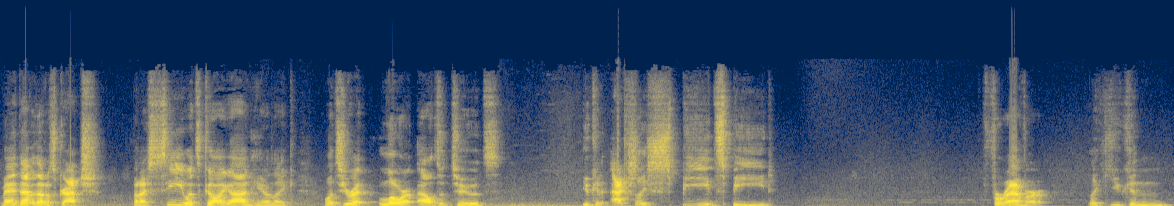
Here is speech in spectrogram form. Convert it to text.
Made that without a scratch. But I see what's going on here. Like, once you're at lower altitudes, you can actually speed speed forever. Like, you can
